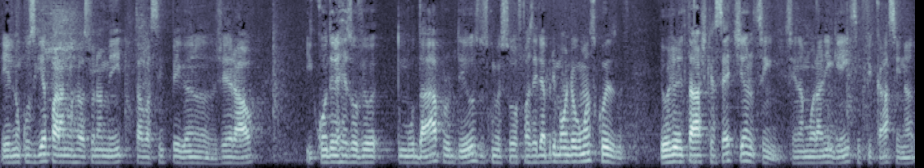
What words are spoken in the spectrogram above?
ele não conseguia parar no relacionamento, estava sempre pegando geral. E quando ele resolveu mudar por Deus, Deus começou a fazer ele abrir mão de algumas coisas. E hoje ele está, acho que há sete anos, sem, sem namorar ninguém, sem ficar, sem nada.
